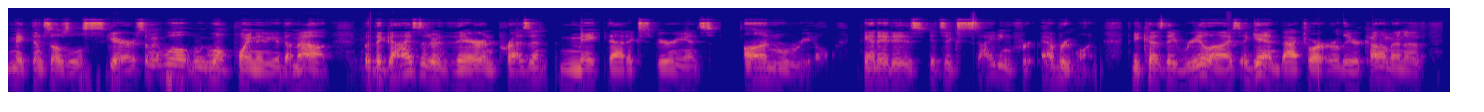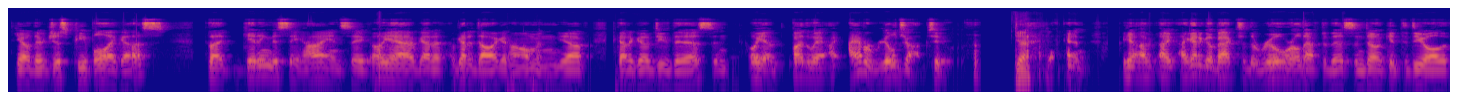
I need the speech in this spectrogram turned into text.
make themselves a little scarce. I mean, we'll, we won't point any of them out, but the guys that are there and present make that experience unreal. And it is, it's exciting for everyone because they realize, again, back to our earlier comment of, you know, they're just people like us but getting to say hi and say, "Oh yeah, I've got a I've got a dog at home, and yeah, I've got to go do this," and oh yeah, by the way, I, I have a real job too. Yeah, and yeah, I, I got to go back to the real world after this, and don't get to do all the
